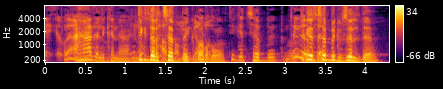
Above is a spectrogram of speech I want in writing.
إيه، هذا اللي كنا تقدر تسبق. برضو. تقدر تسبق. تقدر تسبق. ب Zelda.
